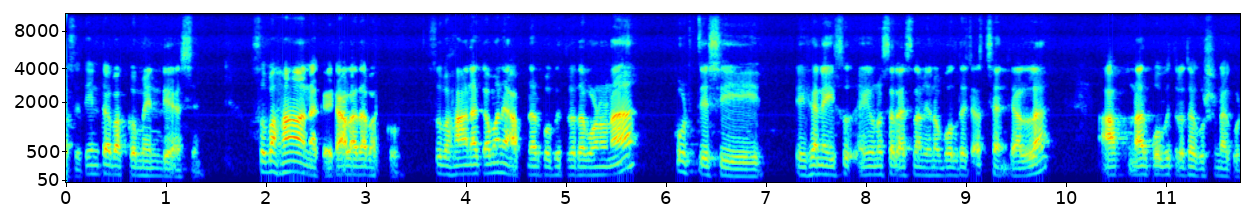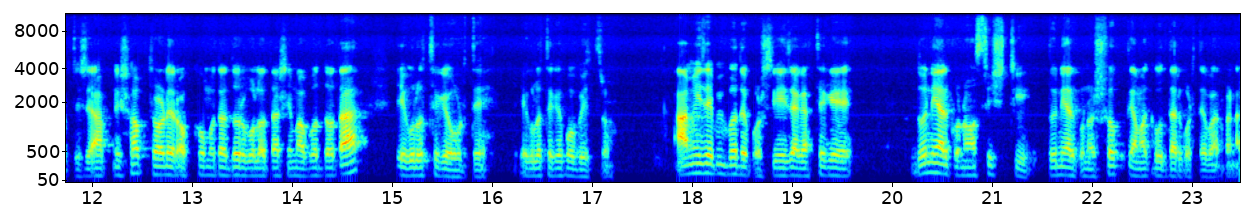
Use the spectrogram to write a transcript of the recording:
আছে, তিনটা বাক্য মেন্ডে আছে। সুবহানাকা, এটা আলাদা বাক্য। সুবহানাকা মানে আপনার পবিত্রতা বর্ণনা করতেছি। এখানে ইউনুস আলাহ ইসলাম যেন বলতে চাচ্ছেন যে, আল্লাহ আপনার পবিত্রতা ঘোষণা করতেছে। আপনি সব ধরনের অক্ষমতা, দুর্বলতা, সীমাবদ্ধতা এগুলো থেকে উঠতে, এগুলো থেকে পবিত্র। আমি যে বিপদে পড়ছি, এই জায়গা থেকে দুনিয়ার কোনো সৃষ্টি, দুনিয়ার কোনো শক্তি আমাকে উদ্ধার করতে পারবে না।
